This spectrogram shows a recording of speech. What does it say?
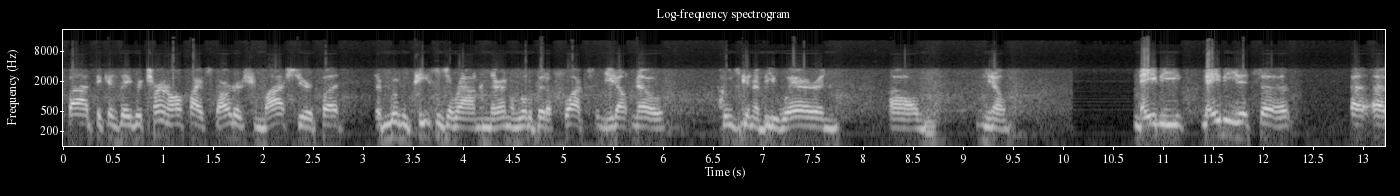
spot because they return all five starters from last year, but they're moving pieces around and they're in a little bit of flux, and you don't know who's going to be where, and um, you know maybe maybe it's a, a, a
